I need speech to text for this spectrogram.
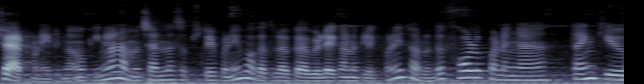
ஷேர் பண்ணிவிடுங்க ஓகேங்களா நம்ம சேனலை சப்ஸ்கிரைப் பண்ணி பக்கத்தில் இருக்க பெல்லைக்கான கிளிக் பண்ணி தொடர்ந்து ஃபாலோ பண்ணுங்கள் தேங்க்யூ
